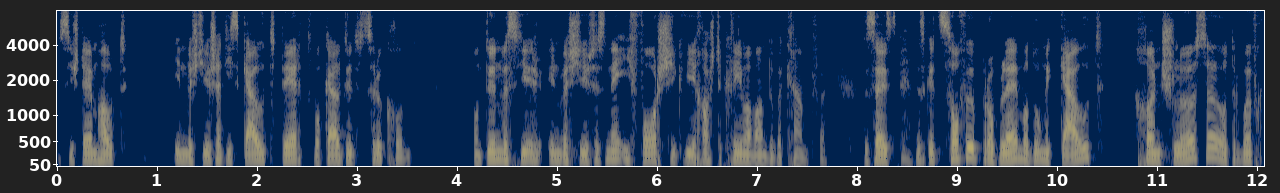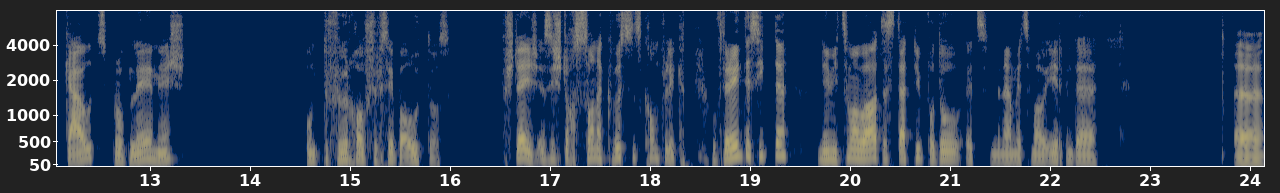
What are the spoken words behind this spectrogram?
System halt, investierst du dein Geld dort, wo Geld wieder zurückkommt. Und du investier, investierst es nicht in Forschung, wie kannst du den Klimawandel bekämpfen. Das heißt, es gibt so viele Probleme, die du mit Geld kannst lösen oder wo einfach Geld das Problem ist und dafür kaufst du sieben Autos. Verstehst du? Es ist doch so ein Gewissenskonflikt. Auf der einen Seite nehme ich jetzt mal an, dass der Typ, wo du, jetzt, wir nehmen jetzt mal irgendeinen, äh,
